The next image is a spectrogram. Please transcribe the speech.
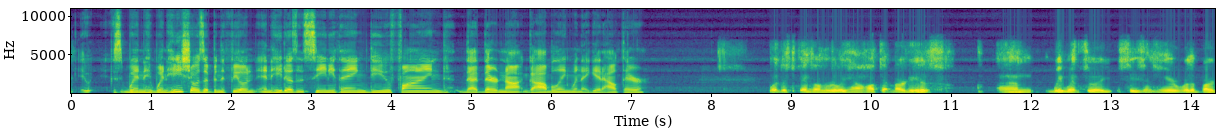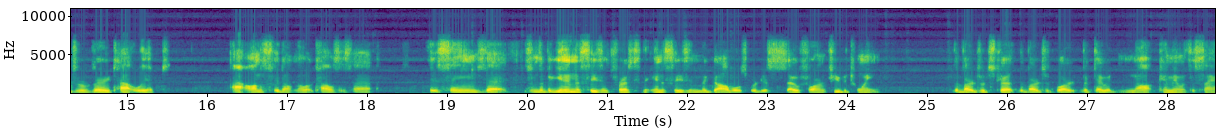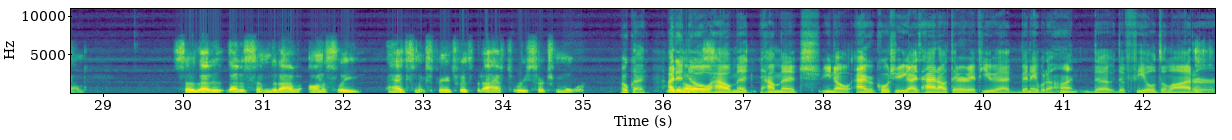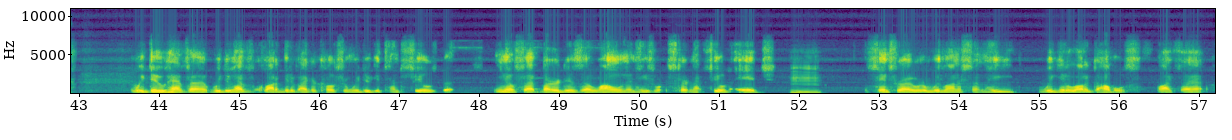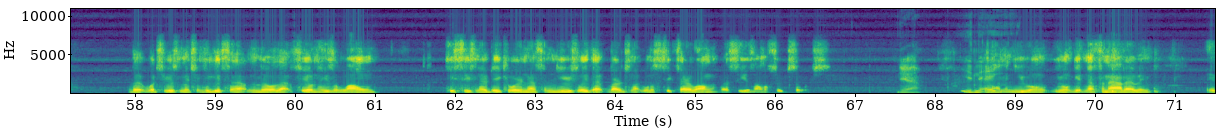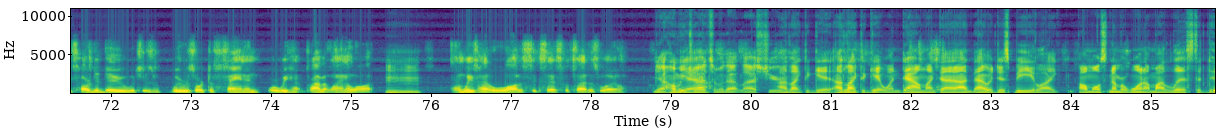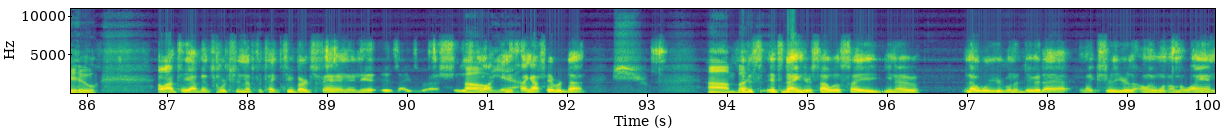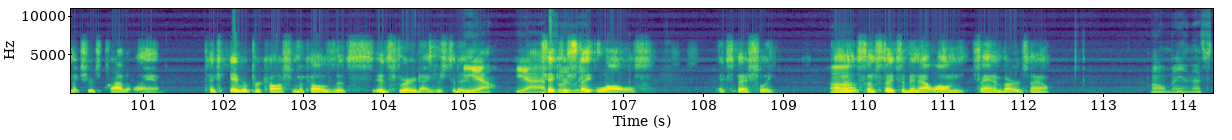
It- When when he shows up in the field and he doesn't see anything, do you find that they're not gobbling when they get out there? Well, it just depends on really how hot that bird is. Um, we went through a season here where the birds were very tight-lipped. I honestly don't know what causes that. It seems that from the beginning of the season for us to the end of the season, the gobbles were just so far and few between. The birds would strut, the birds would work, but they would not come in with a sound. So that is that is something that I've honestly had some experience with, but I have to research more. Okay. I didn't know how much how much you know agriculture you guys had out there. If you had been able to hunt the the fields a lot, or we do have uh, we do have quite a bit of agriculture and we do get of fields but you know if that bird is alone and he's skirting that field edge mm, fence row or woodline or something he we get a lot of gobbles like that but what you was mentioning he gets out in the middle of that field and he's alone he sees no decoy or nothing usually that bird's not going to stick there long unless he is on a food source Yeah. I mean, you won't you won't get nothing out of him. It's hard to do, which is we resort to fanning where we hunt private land a lot, hmm and we've had a lot of success with that as well. Yeah, homie Yeah. tried some of that last year. I'd like to get I'd like to get one down like that. I, that would just be like almost number one on my list to do. Oh, I tell you, I've been fortunate enough to take two birds fanning, and it is a rush. It is Oh, unlike yeah. anything I've ever done. Um, But, but it's it's dangerous. I will say, you know, know where you're going to do it at. Make sure you're the only one on the land. Make sure it's private land. Take every precaution because it's it's very dangerous to do. yeah, yeah, Check your state laws, especially. I know Uh, that some states have been outlawing fanning birds now. oh man, that's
